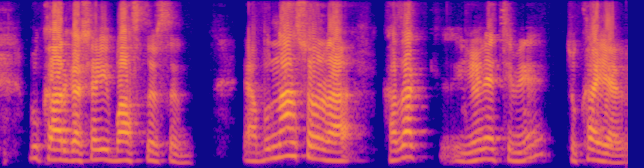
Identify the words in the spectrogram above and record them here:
bu kargaşayı bastırsın. Ya bundan sonra Kazak yönetimi Tukayev,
